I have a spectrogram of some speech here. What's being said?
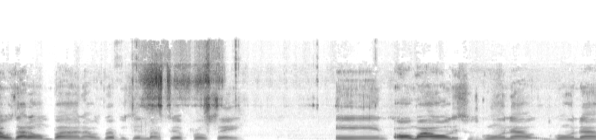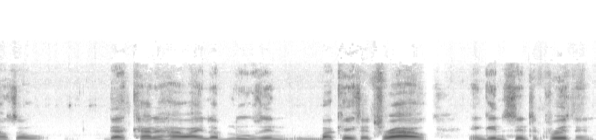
I was out on bond. I was representing myself pro se, and all while all this was going out, going down. So that's kind of how I ended up losing my case at trial and getting sent to prison.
